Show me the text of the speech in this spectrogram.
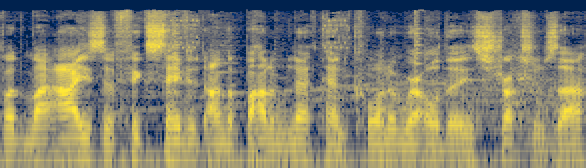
But my eyes are fixated on the bottom left-hand corner where all the instructions are.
